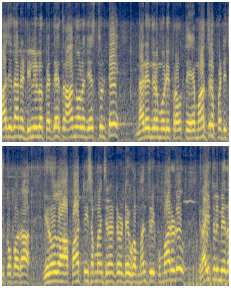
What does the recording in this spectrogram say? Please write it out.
రాజధాని ఢిల్లీలో పెద్ద ఎత్తున ఆందోళన చేస్తుంటే నరేంద్ర మోడీ ప్రభుత్వం ఏమాత్రం పట్టించుకోపగా ఈరోజు ఆ పార్టీకి సంబంధించినటువంటి ఒక మంత్రి కుమారుడు రైతుల మీద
